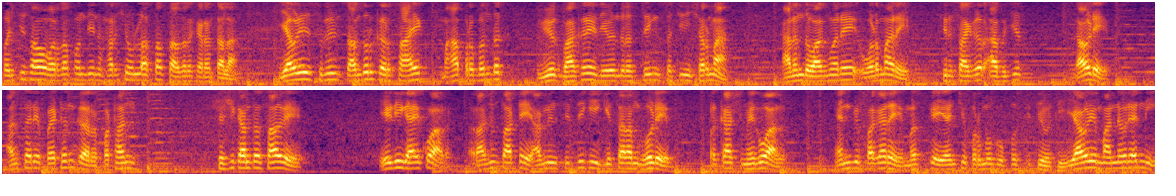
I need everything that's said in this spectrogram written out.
पंचवीसावा वर्धापन दिन हर्षोल्लासात साजरा करण्यात आला. यावेळी सुनील चांदोरकर सहाय्यक महाप्रबंधक विवेक भाकरे देवेंद्र सिंग सचिन शर्मा आनंद वाघमारे वडमारे क्षीरसागर अभिजित गावडे अन्सारी पैठणकर पठाण शशिकांत साळवे ए डी गायकवाड राजू साठे अमीन सिद्दीकी गीताराम घोडे प्रकाश मेघवाल एन बी पगारे मस्के यांची प्रमुख उपस्थिती होती. यावेळी मान्यवरांनी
